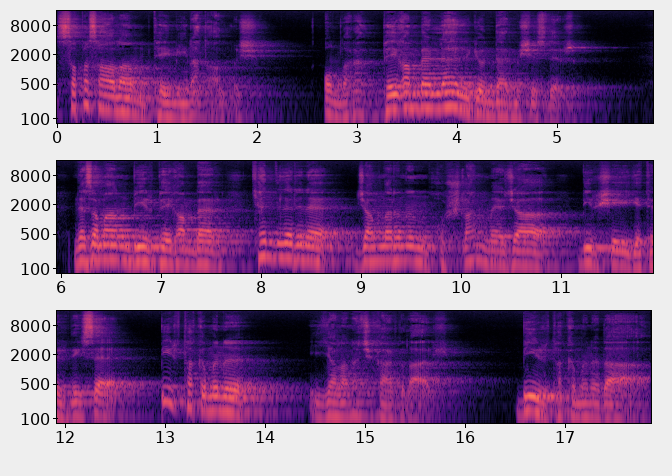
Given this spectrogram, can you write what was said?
sapasağlam teminat almış. Onlara peygamberler göndermişizdir. Ne zaman bir peygamber kendilerine canlarının hoşlanmayacağı bir şeyi getirdiyse bir takımını yalana çıkardılar. Bir takımını da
